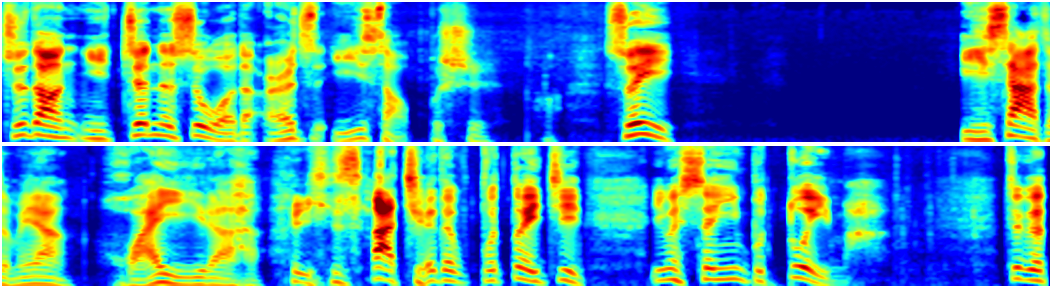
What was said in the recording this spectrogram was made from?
知道你真的是我的儿子以扫，不是？”所以以撒怎么样？怀疑了。以撒觉得不对劲，因为声音不对嘛，这个。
